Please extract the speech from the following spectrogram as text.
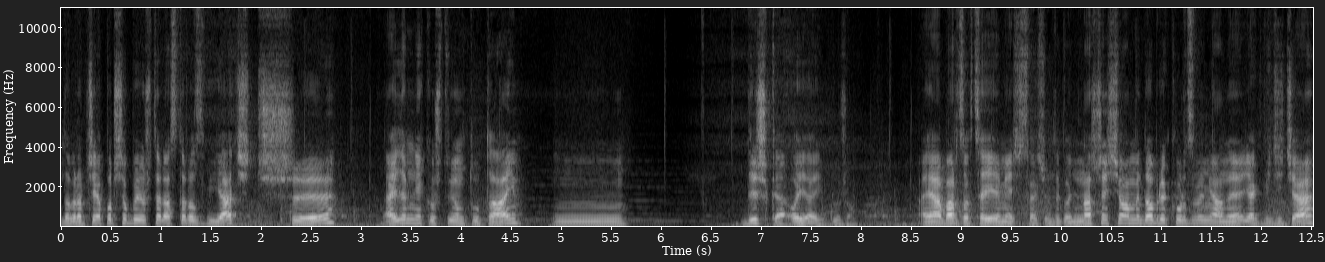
Dobra, czy ja potrzebuję już teraz to rozwijać? Trzy. A ile mnie kosztują tutaj? Mm, dyszkę, ojej, dużo. A ja bardzo chcę je mieć, słuchajcie, tygodniu. Na szczęście mamy dobry kurs wymiany, jak widzicie.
